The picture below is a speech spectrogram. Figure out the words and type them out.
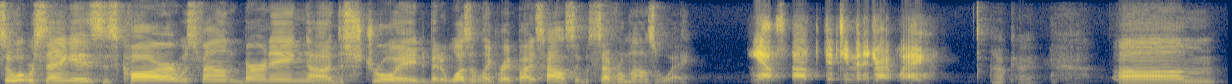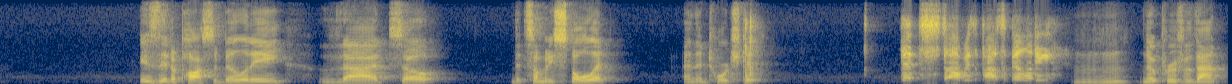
So what we're saying is his car was found burning, uh, destroyed, but it wasn't like right by his house. It was several miles away. Yeah, it's about a 15 minute drive away. Okay. Um, is it a possibility that so that somebody stole it and then torched it? That's always a possibility. Mm-hmm. No proof of that.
